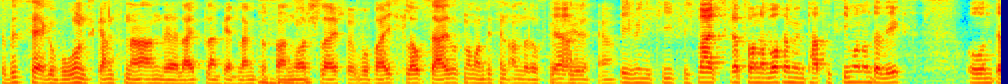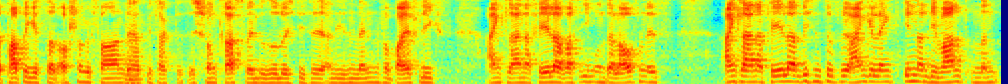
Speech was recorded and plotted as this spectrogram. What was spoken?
Du bist ja gewohnt, ganz nah an der Leitplanke entlang zu fahren, Nordschleife. Wobei ich glaube, da ist es nochmal ein bisschen anderes Gefühl. Ja, ja. definitiv. Ich war jetzt gerade vor einer Woche mit Patrick Simon unterwegs. Und der Patrick ist dort auch schon gefahren. Der mhm. hat gesagt, das ist schon krass, wenn du so durch diese, an diesen Wänden vorbeifliegst. Ein kleiner Fehler, was ihm unterlaufen ist, ein kleiner Fehler, ein bisschen zu früh eingelenkt, innen an die Wand und dann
